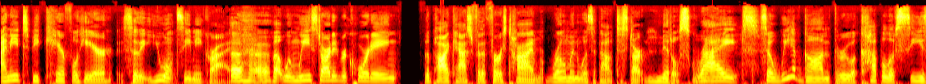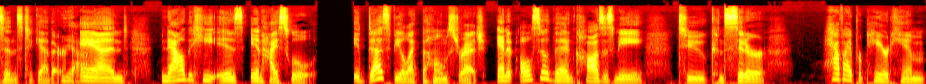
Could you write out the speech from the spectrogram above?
I need to be careful here so that you won't see me cry. Uh-huh. But when we started recording the podcast for the first time, Roman was about to start middle school. Right. So we have gone through a couple of seasons together. Yeah. And now that he is in high school, it does feel like the home stretch. And it also then causes me to consider have I prepared him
